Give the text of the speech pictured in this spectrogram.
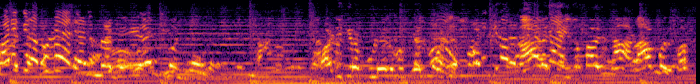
அடிக்கிற படிக்கிற பிள்ளைகளுக்கு நாளைக்கு இந்த மாதிரி நாற்பது பஸ்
